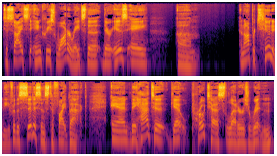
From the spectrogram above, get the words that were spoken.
decides to increase water rates, the there is a um, an opportunity for the citizens to fight back. And they had to get protest letters written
